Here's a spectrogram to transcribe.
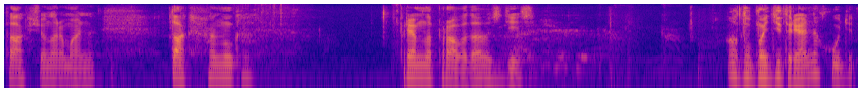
Так, все нормально. Так, а ну-ка. Прям направо, да, вот здесь. А, тут бандит реально ходит.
